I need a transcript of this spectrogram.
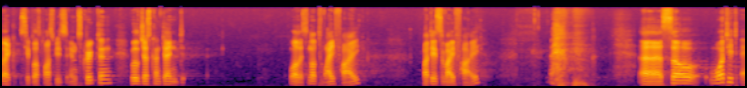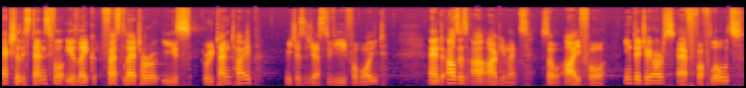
like C++ with Emscripten, will just contain, well, it's not Wi-Fi, but it's Wi-Fi. uh, so what it actually stands for is like first letter is return type, which is just V for void, and others are arguments. So I for integers, f for floats,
